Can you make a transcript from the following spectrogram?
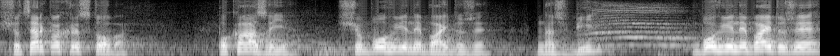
що Церква Христова показує, що Богові не байдуже наш біль, Богові не байдуже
